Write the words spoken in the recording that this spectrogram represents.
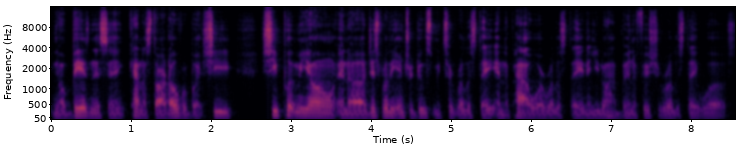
you know, business and kind of start over. But she she put me on and uh just really introduced me to real estate and the power of real estate and you know how beneficial real estate was.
